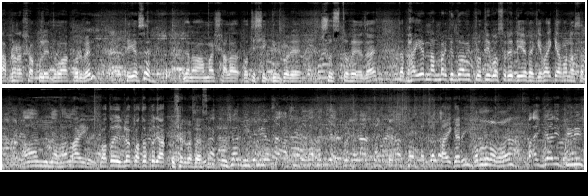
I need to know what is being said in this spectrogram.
আপনারা সকলে দোয়া করবেন ঠিক আছে? যেন আমার শালা অতি শিগগির করে সুস্থ হয়ে যায়। তা ভাইয়ের নাম্বার কিন্তু আমি প্রতি বছরে দিয়ে থাকি। ভাই কেমন আছেন? আলহামদুলিল্লাহ ভালো ভাই কত এগুলো কত করে আকুশের বেচা কুষার বিক্রি আছে আশি টাকা থেকে একশো টাকা ষাট টাকা সত্তর টাকা। পাইকারি? কত দাম ভাই? পাইকারি তিরিশ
